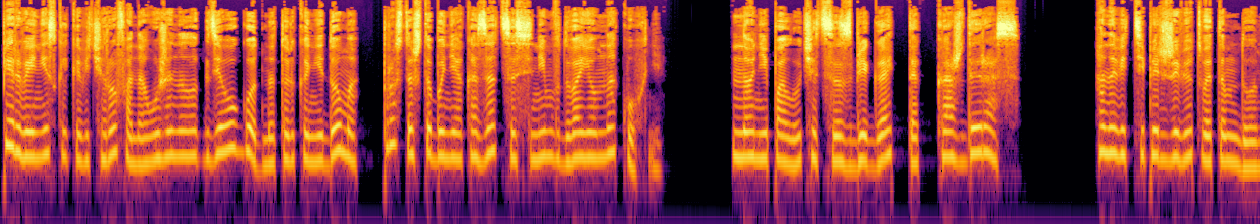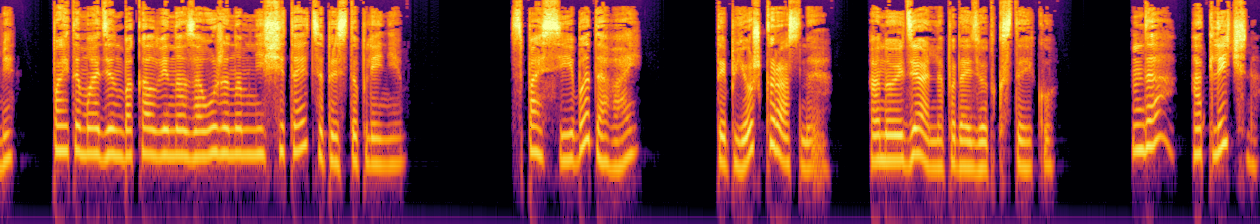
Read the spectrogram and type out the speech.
Первые несколько вечеров она ужинала где угодно, только не дома, просто чтобы не оказаться с ним вдвоем на кухне. Но не получится сбегать так каждый раз. Она ведь теперь живет в этом доме, поэтому один бокал вина за ужином не считается преступлением. «Спасибо, давай», ты пьешь красное? Оно идеально подойдет к стейку». «Да, отлично».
